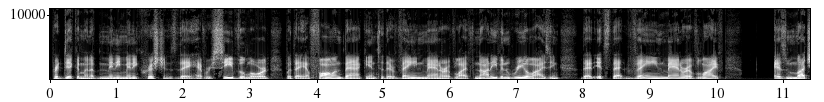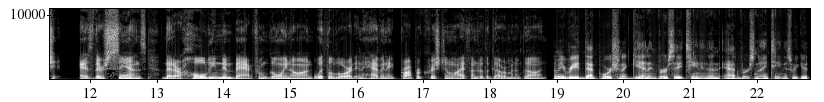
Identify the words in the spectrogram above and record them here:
predicament of many, many Christians. They have received the Lord, but they have fallen back into their vain manner of life, not even realizing that it's that vain manner of life as much as their sins that are holding them back from going on with the Lord and having a proper Christian life under the government of God. Let me read that portion again in verse 18 and then add verse 19 as we get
